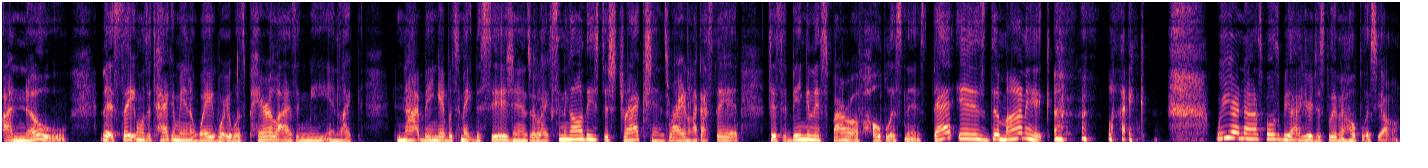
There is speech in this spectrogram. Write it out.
I know that Satan was attacking me in a way where it was paralyzing me and like not being able to make decisions or like sending all these distractions, right? And like I said, just being in this spiral of hopelessness. That is demonic. like we are not supposed to be out here just living hopeless, y'all.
